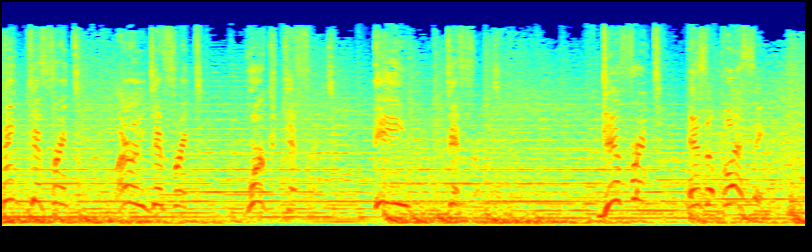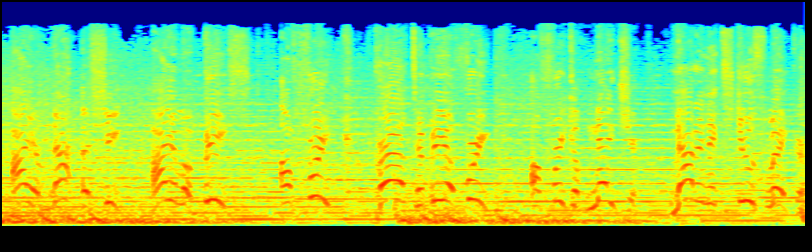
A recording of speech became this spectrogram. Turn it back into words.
Think different, learn different, work different. Be different. Different is a blessing. I am not a sheep. I am a beast, a freak, proud to be a freak. a freak of nature, not an excuse maker,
